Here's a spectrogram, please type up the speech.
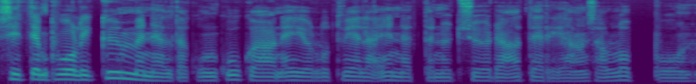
Sitten puoli kymmeneltä, kun kukaan ei ollut vielä ennättänyt syödä ateriaansa loppuun,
